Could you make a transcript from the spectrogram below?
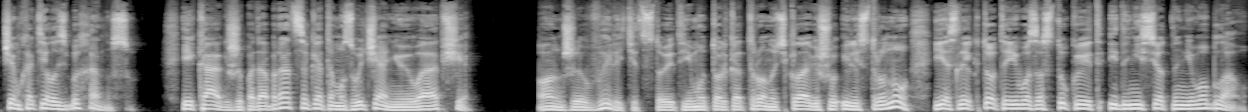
чем хотелось бы Ханусу. И как же подобраться к этому звучанию вообще? Он же вылетит, стоит ему только тронуть клавишу или струну, если кто-то его застукает и донесет на него блау.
